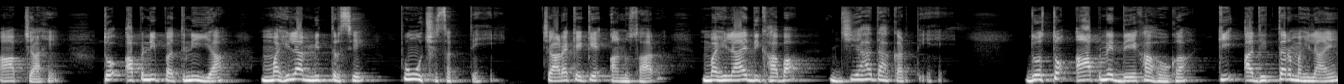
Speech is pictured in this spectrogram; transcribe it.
आप चाहें तो अपनी पत्नी या महिला मित्र से पूछ सकते हैं। चाणक्य के अनुसार महिलाएँ दिखावा ज़्यादा करती हैं। दोस्तों, आपने देखा होगा कि अधिकतर महिलाएँ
